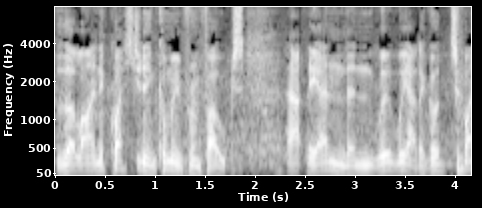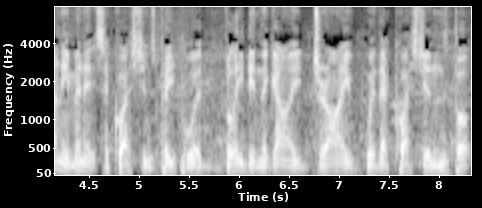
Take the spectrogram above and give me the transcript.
the line of questioning coming from folks at the end, and we, we, had a good 20 minutes of questions. People were bleeding the guy dry with their questions, but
